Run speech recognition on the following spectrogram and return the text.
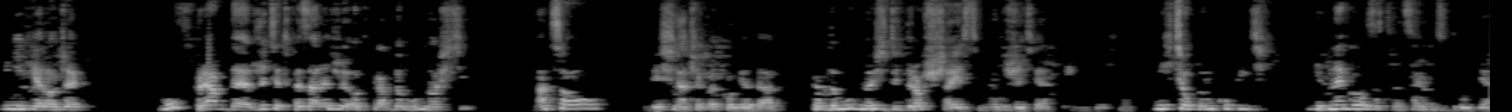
mini dialożek. Mów prawdę, życie twe zależy od prawdomówności. Na co wieśniaczek odpowiada, prawdomówność droższa jest mi od życia. Nie chciałbym kupić jednego, zatracając drugie.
